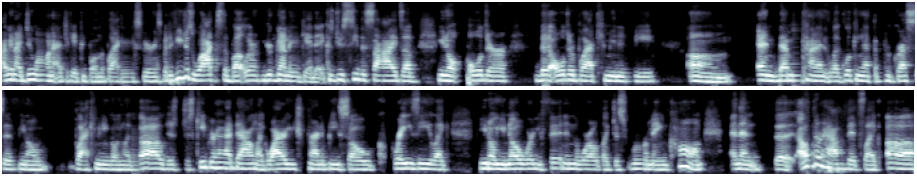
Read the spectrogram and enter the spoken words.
i mean i do want to educate people on the black experience but if you just watch the butler you're gonna get it because you see the sides of you know older the older black community um and them kind of like looking at the progressive you know black community going like oh just just keep your head down like why are you trying to be so crazy? Like you know you know where you fit in the world like just remain calm. And then the other half of it's like uh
